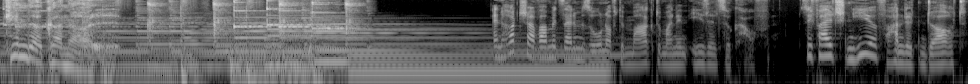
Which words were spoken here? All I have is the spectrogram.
Kinderkanal. Ein Hotscher war mit seinem Sohn auf dem Markt, um einen Esel zu kaufen. Sie feilschten hier, verhandelten dort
